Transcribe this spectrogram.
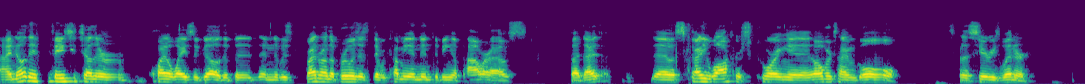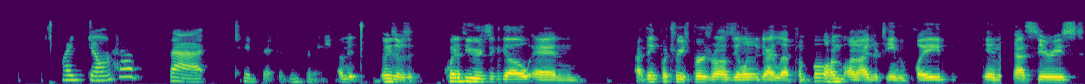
I know they faced each other quite a ways ago, and it was right around the Bruins as they were coming in into being a powerhouse. But that uh, Scotty Walker scoring an overtime goal for the series winner. I don't have that tidbit of information. I mean, like I said, it was quite a few years ago, and I think Patrice Bergeron is the only guy left on, on either team who played in that series.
